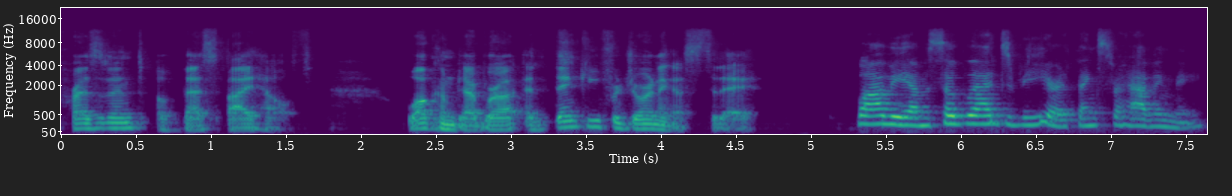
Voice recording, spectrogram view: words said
president of Best Buy Health. Welcome, Deborah, and thank you for joining us today. Bobby, I'm so glad to be here. Thanks for having me.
